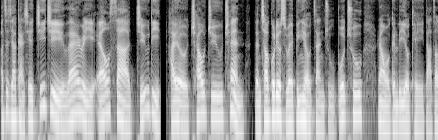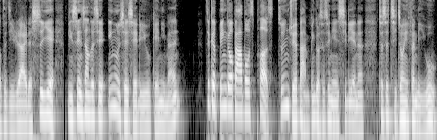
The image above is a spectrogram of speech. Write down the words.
而自己要感谢 Gigi、Larry、Elsa、Judy，还有 Chao-Ju Chen 等超过六十位宾友赞助播出，让我跟 Leo 可以打造自己热爱的事业，并献上这些英文学习礼物给你们。这个 Bingo Bubbles Plus 尊爵版 Bingo 碎碎念系列呢，就是其中一份礼物。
